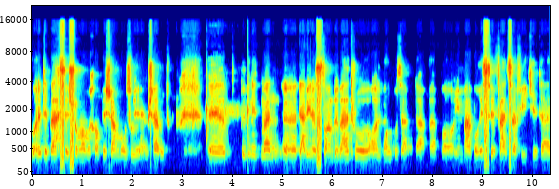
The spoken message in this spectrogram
وارد بحث شما می‌خوام بشم موضوع امشبتون. ببینید من دبیرستان به بعد رو آلمان گذروندم و با این مباحث فلسفی که در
